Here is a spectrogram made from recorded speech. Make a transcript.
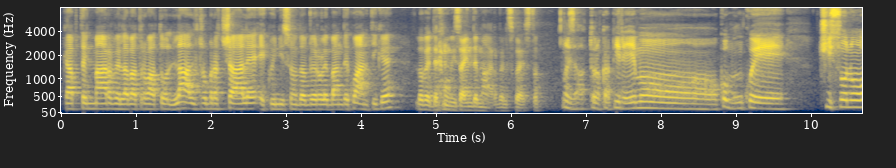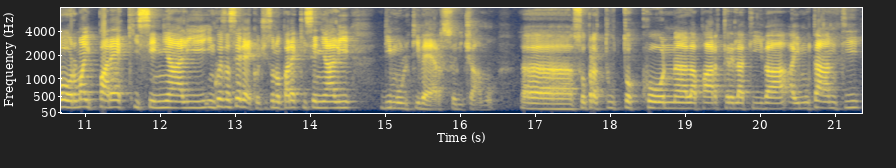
Captain Marvel aveva trovato l'altro bracciale e quindi sono davvero le bande quantiche? Lo vedremo in The Marvels questo. Esatto, lo capiremo. Comunque ci sono ormai parecchi segnali, in questa serie ecco, ci sono parecchi segnali di multiverso, diciamo, Eh, soprattutto con la parte relativa ai mutanti,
